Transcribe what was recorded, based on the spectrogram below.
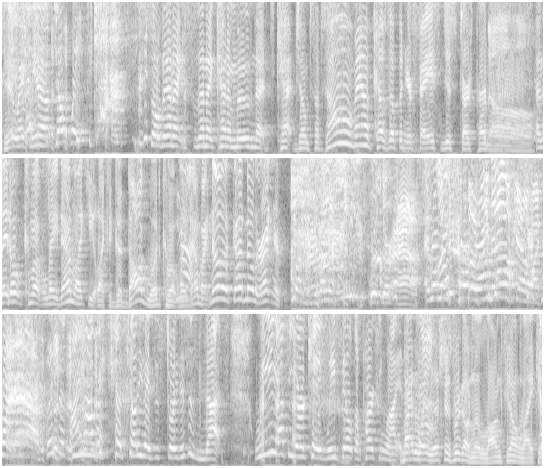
They wake me up. Don't wake the cats. So then I so then I kind of move and that cat jumps up. So, oh man, comes up in your face and just starts purring. No. And they don't come up and lay down like you like a good dog would come up and lay down. But no, God no, they're right in your fucking face. With their ass. And then I turn around Fuck out of kiss my my face. ass. Listen, I have to tell you guys this story. This is nuts. We at the arcade, we built a parking lot. In By the way, listeners, we're going a little long. If you don't like it,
